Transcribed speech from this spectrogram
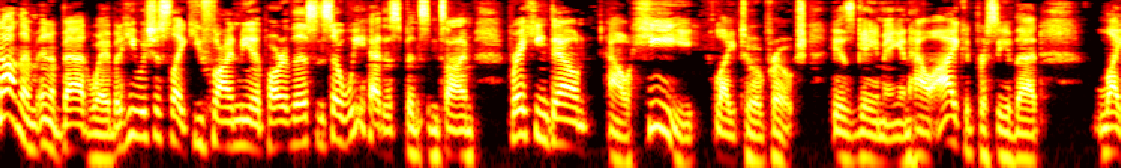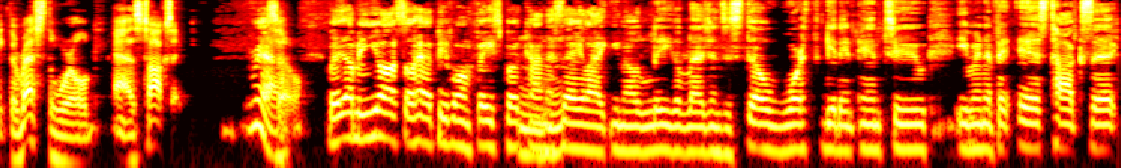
Not in a, in a bad way, but he was just like, You find me a part of this. And so we had to spend some time breaking down how he liked to approach his gaming and how I could perceive that, like the rest of the world, as toxic. Yeah. So, But I mean, you also had people on Facebook kind of say like, you know, League of Legends is still worth getting into, even if it is toxic.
